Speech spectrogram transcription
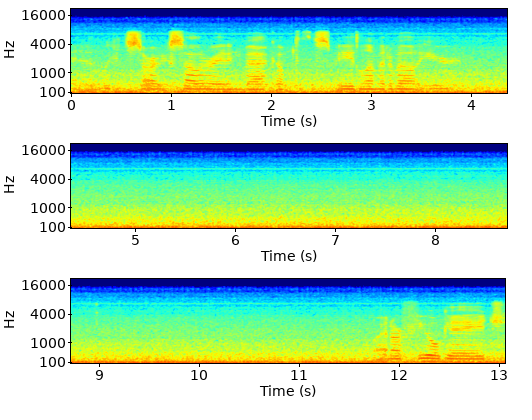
And we can start accelerating back up to the speed limit about here. Find our fuel gauge,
